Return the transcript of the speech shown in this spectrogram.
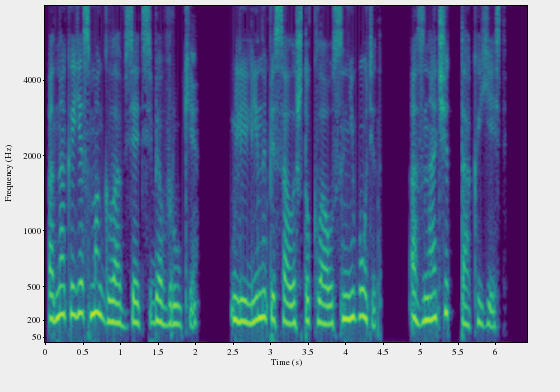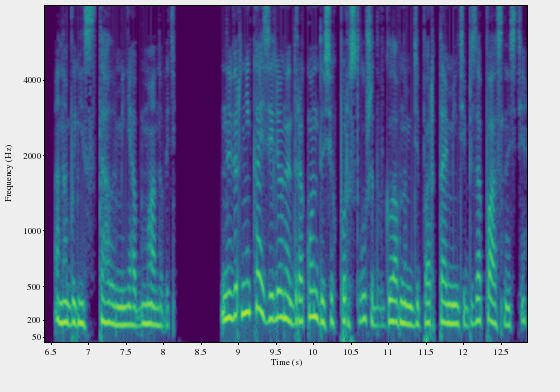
Однако я смогла взять себя в руки. Лили написала, что Клауса не будет. А значит, так и есть. Она бы не стала меня обманывать. Наверняка зеленый дракон до сих пор служит в главном департаменте безопасности.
